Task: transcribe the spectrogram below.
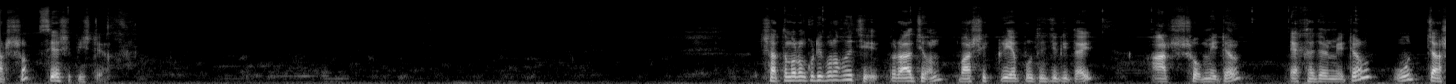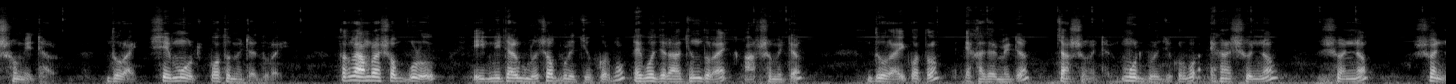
আটশো ছিয়াশি পৃষ্ঠা। সাত নম্বর অঙ্কটি বলা হয়েছে, রাজন বার্ষিক ক্রিয়া প্রতিযোগিতায় আটশো মিটার এক হাজার মিটার ও চারশো মিটার দৌড়ায় সে মোট কত মিটার দৌড়ায় তাহলে আমরা সবগুলো, এই মিটারগুলো সবগুলো যোগ করব। দেখব যে রাজন দৌড়ায় আটশো মিটার দৌড়ায় কত? এক হাজার মিটার, চারশো মিটার। মোটগুলো যোগ করব। এখানে শূন্য শূন্য শূন্য।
